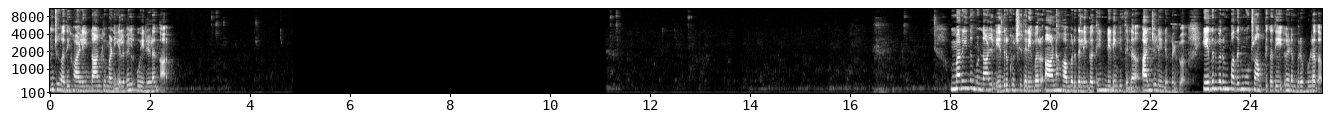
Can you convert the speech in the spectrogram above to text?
இன்று அதிகாலை நான்கு மணியளவில் உயிரிழந்தார். மறைந்த முன்னாள் எதிர்க்கட்சித் தலைவர் ஆனா அமிர்தலிங்கத்தின் நினைவு தின அஞ்சலி நிகழ்வு எதிர்வரும் பதிமூன்றாம் தேதி இடம்பெறவுள்ளது.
